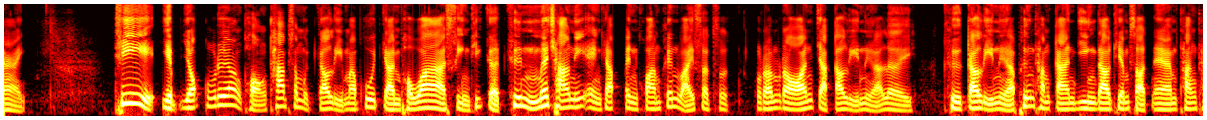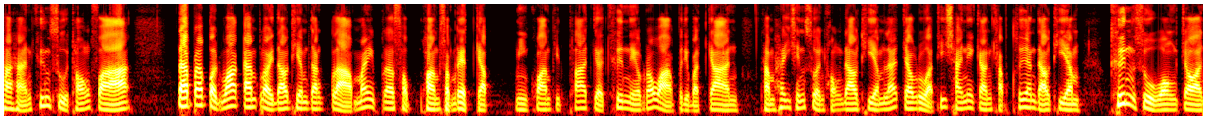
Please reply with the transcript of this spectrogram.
ง่ายๆ ที่หยิบยกเรื่องของคาบสมุทรเกาหลีมาพูดกัน เพราะว่าสิ่งที่เกิดขึ้นเมื่อเช้านี้เองครับเป็นความเคลื่อนไหวสดๆร้อนๆจากเกาหลีเหนือเลย คือเกาหลีเหนือเพิ่งทำการยิงดาวเทียมสอดแนมทางทหารขึ้นสู่ท้องฟ้า แต่ปรากฏว่าการปล่อยดาวเทียมดังกล่าวไม่ประสบความสำเร็จครับมีความผิดพลาดเกิดขึ้นในระหว่างปฏิบัติการทำให้ชิ้นส่วนของดาวเทียมและจรวดที่ใช้ในการขับเคลื่อนดาวเทียมขึ้นสู่วงจร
